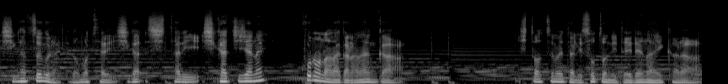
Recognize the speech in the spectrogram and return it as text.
4月ぐらいで止まってたりしがしたりしがちじゃない？コロナだからなんか、人集めたり外に出れないから、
